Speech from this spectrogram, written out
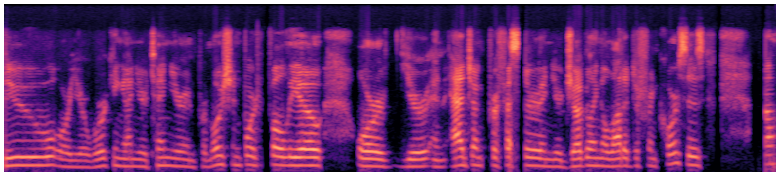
due or you're working on your tenure and promotion portfolio or you're an adjunct professor and you're juggling a lot of different courses, um,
